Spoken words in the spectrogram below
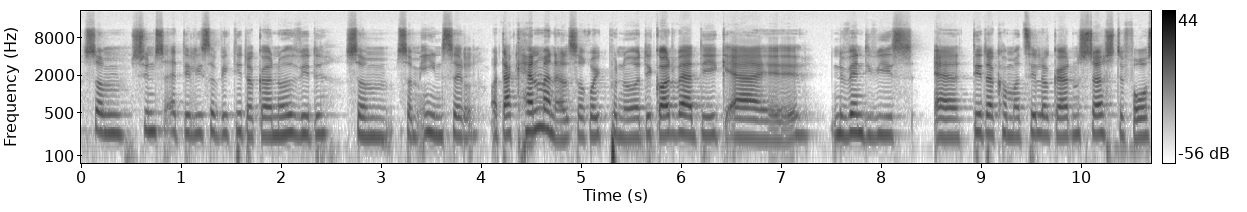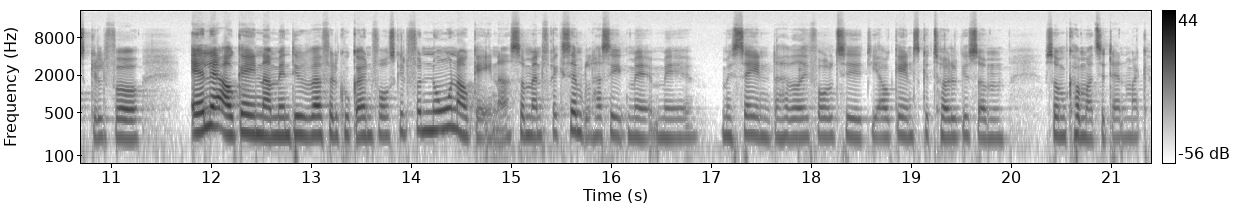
som synes, at det er lige så vigtigt at gøre noget ved det, som, som en selv. Og der kan man altså rykke på noget. og Det kan godt være, at det ikke er øh, nødvendigvis er det, der kommer til at gøre den største forskel for alle afghanere, men det vil i hvert fald kunne gøre en forskel for nogle afghanere, som man for eksempel har set med, med, med sagen, der har været i forhold til de afghanske tolke, som, som kommer til Danmark.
